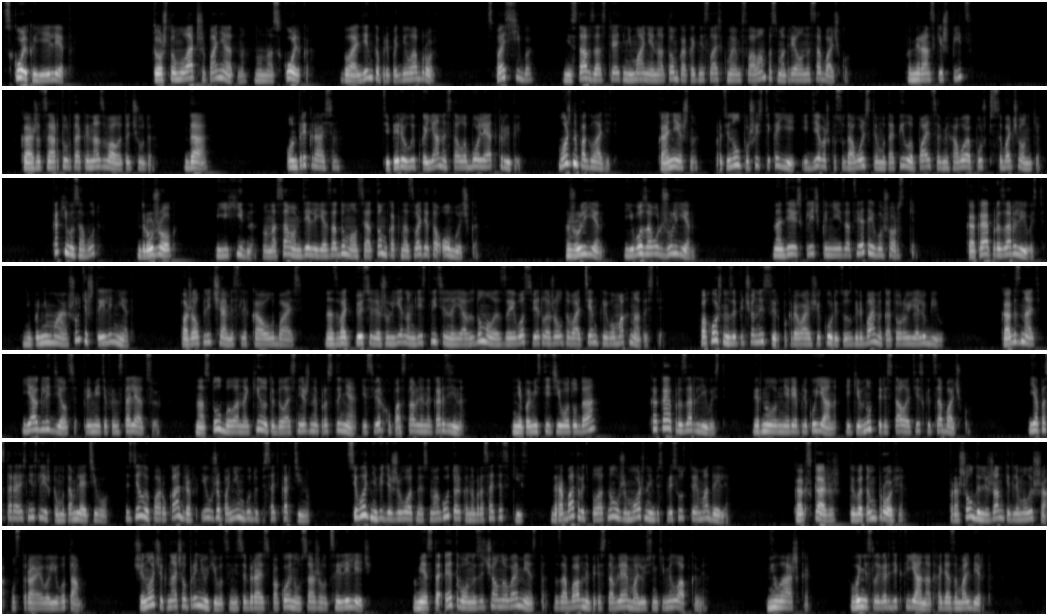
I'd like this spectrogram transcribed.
«Сколько ей лет?» «То, что младше, понятно, но насколько?» Блондинка приподняла бровь. «Спасибо», не став заострять внимание на том, как отнеслась к моим словам, посмотрела на собачку. «Померанский шпиц?» Кажется, Артур так и назвал это чудо. «Да». «Он прекрасен». Теперь улыбка Яны стала более открытой. «Можно погладить?» «Конечно». Протянул пушистика ей, и девушка с удовольствием утопила пальцы в меховой опушке собачонки. «Как его зовут?» «Дружок». Ехидно, но на самом деле я задумался о том, как назвать это облачко. Жульен. Его зовут Жульен. Надеюсь, кличка не из-за цвета его шорстки. Какая прозорливость. Не понимаю, шутишь ты или нет. Пожал плечами, слегка улыбаясь. Назвать пёселя Жульеном действительно я вздумал из-за его светло-желтого оттенка его мохнатости. Похож на запеченный сыр, покрывающий курицу с грибами, которую я любил. Как знать, я огляделся, приметив инсталляцию. На стул была накинута белоснежная простыня и сверху поставлена корзина. Мне поместить его туда? Какая прозорливость! Вернула мне реплику Яна и, кивнув, перестала тискать собачку. Я постараюсь не слишком утомлять его. Сделаю пару кадров и уже по ним буду писать картину. Сегодня, видя животное, смогу только набросать эскиз. Дорабатывать полотно уже можно и без присутствия модели. Как скажешь, ты в этом профи. Прошел до лежанки для малыша, устраивая его там. Щеночек начал принюхиваться, не собираясь спокойно усаживаться или лечь. Вместо этого он изучал новое место, забавно переставляя малюсенькими лапками. «Милашка!» — вынесла вердикт Яна, отходя за мольберт.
